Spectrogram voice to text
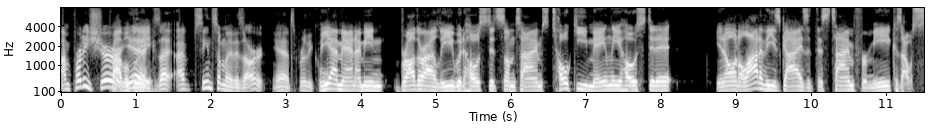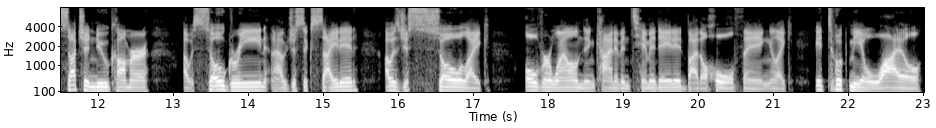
I'm pretty sure. Probably. Yeah, because I've seen some of his art. Yeah, it's pretty cool. But yeah, man. I mean, Brother Ali would host it sometimes. Toki mainly hosted it. You know, and a lot of these guys at this time for me, because I was such a newcomer, I was so green and I was just excited. I was just so like overwhelmed and kind of intimidated by the whole thing. Like it took me a while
